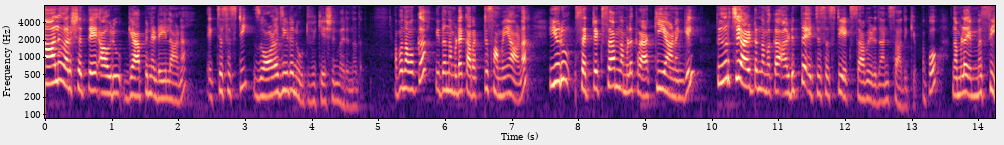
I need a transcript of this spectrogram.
നാല് വർഷത്തെ ആ ഒരു ഗ്യാപ്പിനിടയിലാണ് എച്ച് എസ് എസ് ടി സോളജിയുടെ നോട്ടിഫിക്കേഷൻ വരുന്നത്. അപ്പോൾ നമുക്ക് ഇത് നമ്മുടെ കറക്റ്റ് സമയമാണ് ഈ ഒരു സെറ്റ് എക്സാം നമ്മൾ ക്രാക്ക് ചെയ്യുകയാണെങ്കിൽ തീർച്ചയായിട്ടും നമുക്ക് അടുത്ത H S S T exam എഴുതാൻ സാധിക്കും. അപ്പോൾ നമ്മൾ എം എസ് സി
